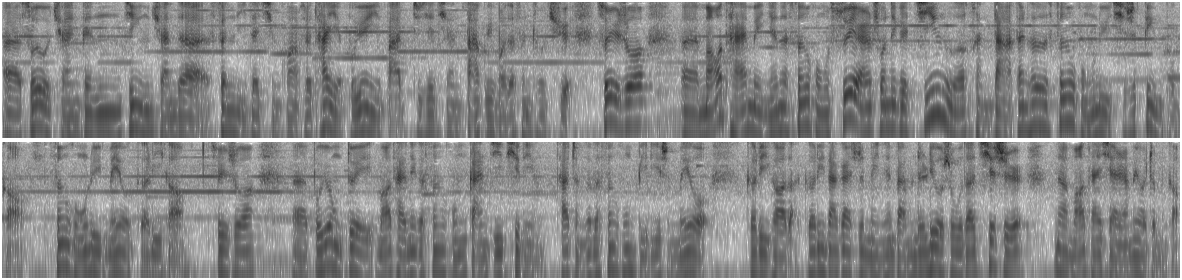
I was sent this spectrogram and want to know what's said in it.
呃，所有权跟经营权的分离的情况，所以他也不愿意把这些钱大规模的分出去。所以说，呃，茅台每年的分红虽然说那个金额很大，但是它的分红率其实并不高，分红率没有格力高。所以说，呃，不用对茅台那个分红感激涕零，它整个的分红比例是没有格力高的。格力大概是每年百分之六十五到七十，那茅台显然没有这么高。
